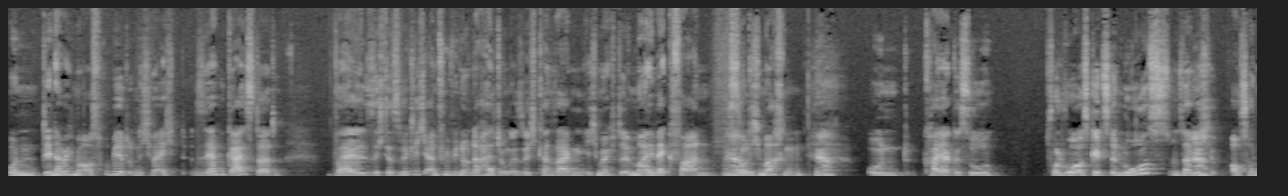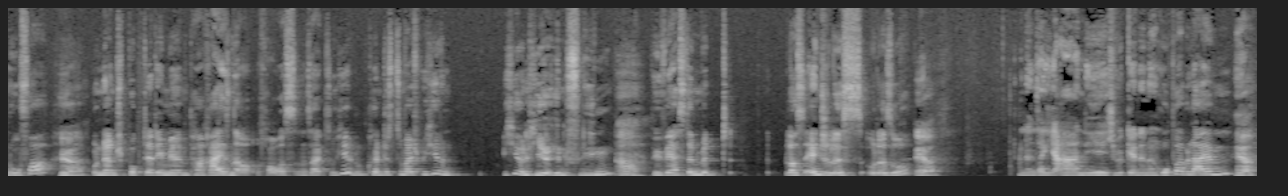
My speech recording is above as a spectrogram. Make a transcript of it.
Und den habe ich mal ausprobiert und ich war echt sehr begeistert, weil sich das wirklich anfühlt wie eine Unterhaltung. Also ich kann sagen, ich möchte im Mai wegfahren, was soll ich machen? Ja. Und Kajak ist so, von wo aus geht's denn los? Und sage Ja. ich, aus Hannover. Ja. Und dann spuckt er dir mir ein paar Reisen au- raus und sagt so, hier, du könntest zum Beispiel hier hier, und hier hinfliegen. Ah. Wie wär's denn mit Los Angeles oder so? Ja. Und dann sage ich, ja, nee, ich würde gerne in Europa bleiben. Ja.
